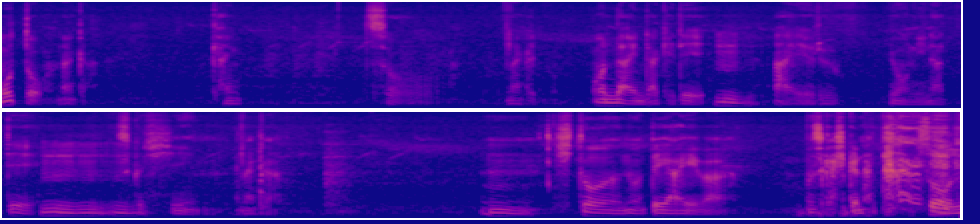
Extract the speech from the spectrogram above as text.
もっとなんかかんそうなんかオンラインだけでうん。うん会えるようになって、うんうんうん。少しなんか、うん、人の出会いは難しくなった。そうね。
